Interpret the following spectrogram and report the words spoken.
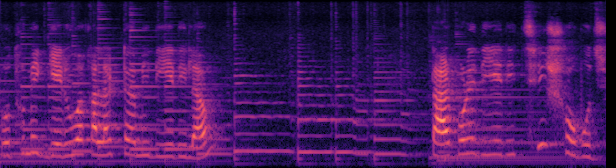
প্রথমে গেরুয়া কালারটা আমি দিয়ে দিলাম। তারপরে দিয়ে দিচ্ছি সবুজ।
